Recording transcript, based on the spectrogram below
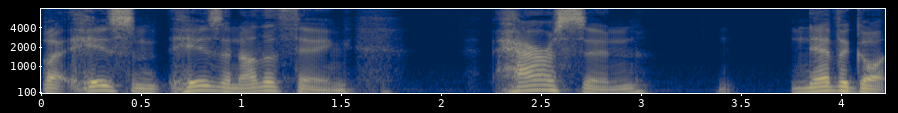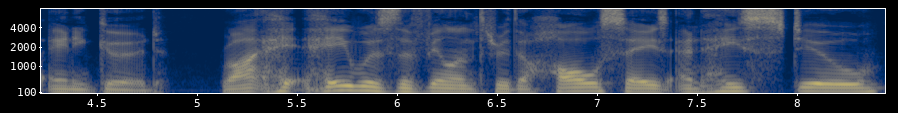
But here's some here's another thing. Harrison never got any good, right? He, he was the villain through the whole season and he's still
